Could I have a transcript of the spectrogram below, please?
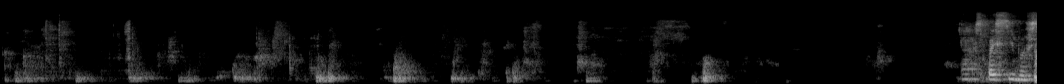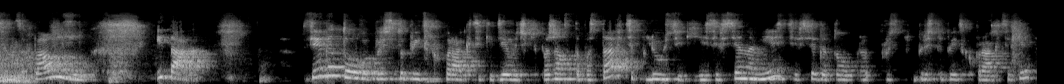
Так, спасибо всем за паузу. Итак, все готовы приступить к практике, девочки? Пожалуйста, поставьте плюсики, если все на месте, все готовы приступить к практике.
